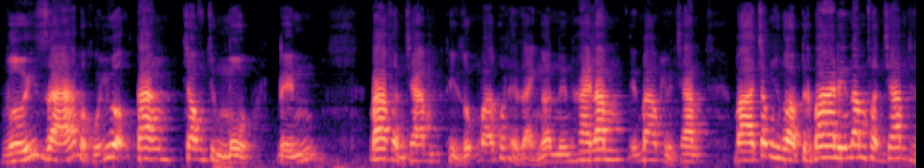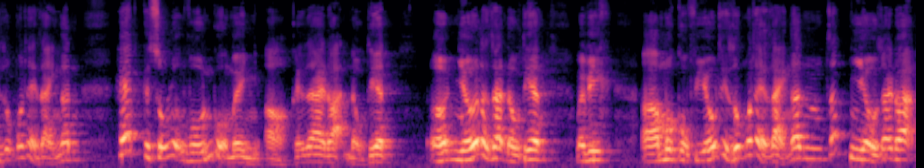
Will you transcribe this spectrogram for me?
với giá và khối lượng tăng trong chừng 1 đến 3 phần trăm thì Dũng đã có thể giải ngân đến 25 đến 30 phần trăm. Và trong trường hợp từ 3 đến 5 phần trăm thì Dũng có thể giải ngân hết cái số lượng vốn của mình ở cái giai đoạn đầu tiên. Ờ, nhớ là giai đoạn đầu tiên bởi vì Ờ, một cổ phiếu thì Dũng có thể giải ngân rất nhiều giai đoạn.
